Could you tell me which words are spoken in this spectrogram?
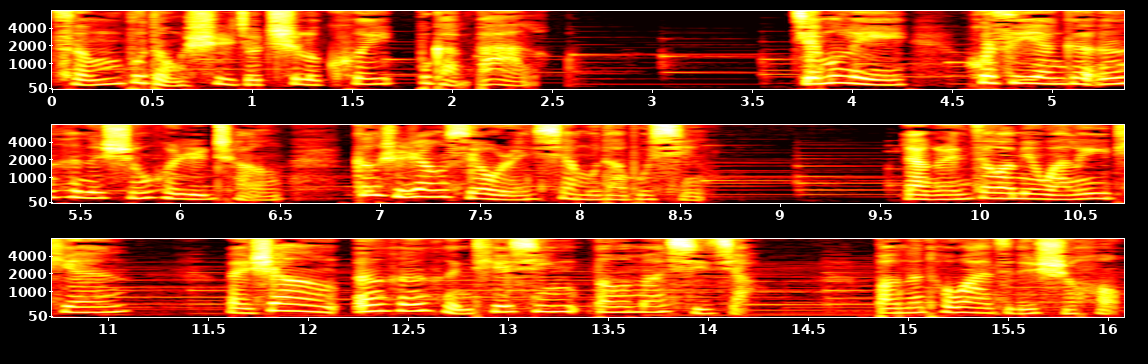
曾不懂事就吃了亏，不敢罢了。节目里，霍思燕跟恩亨的生活日常更是让所有人羡慕到不行。两个人在外面玩了一天，晚上恩亨很贴心帮妈妈洗脚，帮他脱袜子的时候，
